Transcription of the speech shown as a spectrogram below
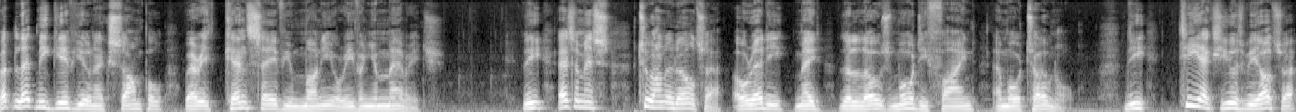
But let me give you an example where it can save you money or even your marriage. The SMS 200 Ultra already made the lows more defined and more tonal. The TX USB Ultra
